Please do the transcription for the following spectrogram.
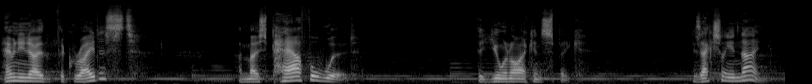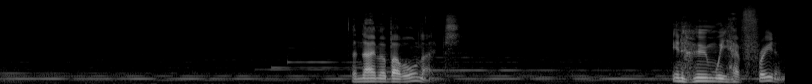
how many know that the greatest and most powerful word that you and I can speak is actually a name. The name above all names. In whom we have freedom,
